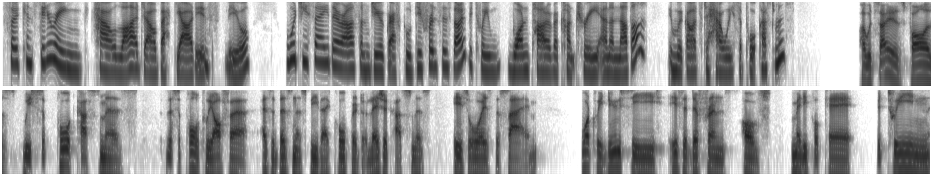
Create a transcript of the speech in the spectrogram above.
So, considering how large our backyard is, Neil, would you say there are some geographical differences, though, between one part of a country and another in regards to how we support customers? I would say, as far as we support customers, the support we offer as a business, be they corporate or leisure customers, is always the same. What we do see is a difference of medical care between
